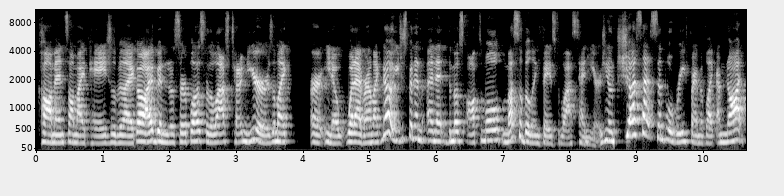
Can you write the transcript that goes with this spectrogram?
comments on my page. They'll be like, oh, I've been in a surplus for the last 10 years. I'm like, or, you know, whatever. I'm like, no, you just been in, in the most optimal muscle building phase for the last 10 years. You know, just that simple reframe of like, I'm not,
